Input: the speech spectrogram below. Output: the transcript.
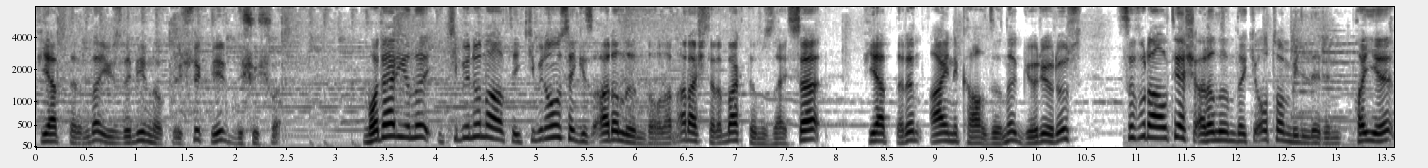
fiyatlarında %1.3'lük bir düşüş var. Model yılı 2016-2018 aralığında olan araçlara baktığımızda ise fiyatların aynı kaldığını görüyoruz. 0-6 yaş aralığındaki otomobillerin payı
